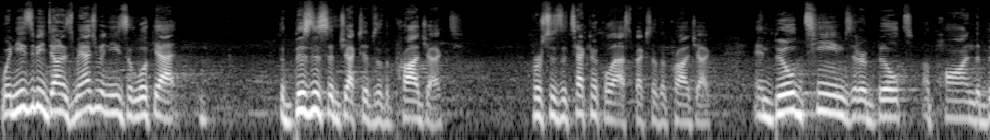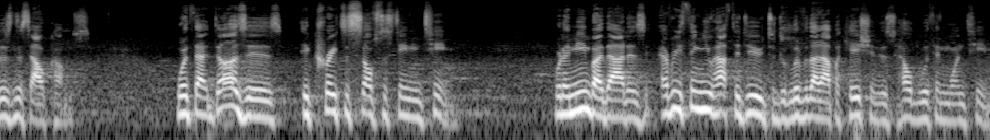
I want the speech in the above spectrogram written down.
What needs to be done is management needs to look at the business objectives of the project versus the technical aspects of the project and build teams that are built upon the business outcomes. What that does is it creates a self-sustaining team. What I mean by that is everything you have to do to deliver that application is held within one team.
